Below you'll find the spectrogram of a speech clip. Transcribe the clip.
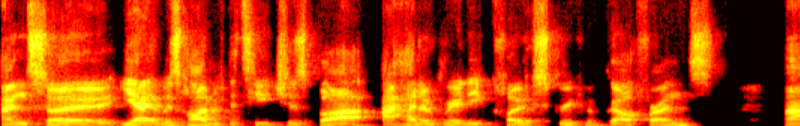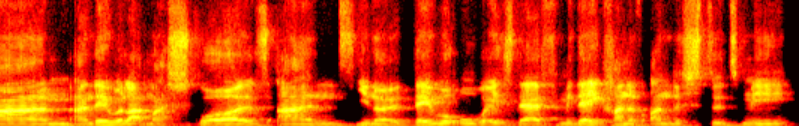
and so, yeah, it was hard with the teachers, but I had a really close group of girlfriends um, and they were like my squads, and you know they were always there for me. They kind of understood me.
